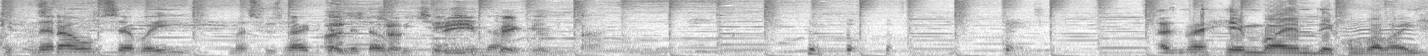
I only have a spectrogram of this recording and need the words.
कितने राउंड्स है भाई? मैं सुसाइड कर लेता हूँ अच्छा पीछे टीम पे खेलता आज मैं हिम वायम देखूँगा भाई।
